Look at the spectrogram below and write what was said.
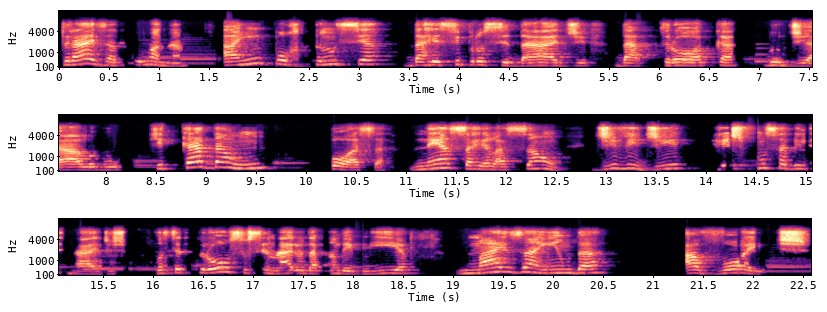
traz à tona a importância da reciprocidade, da troca, do diálogo, que cada um possa nessa relação, dividir responsabilidades. Você trouxe o cenário da pandemia, mais ainda a voz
